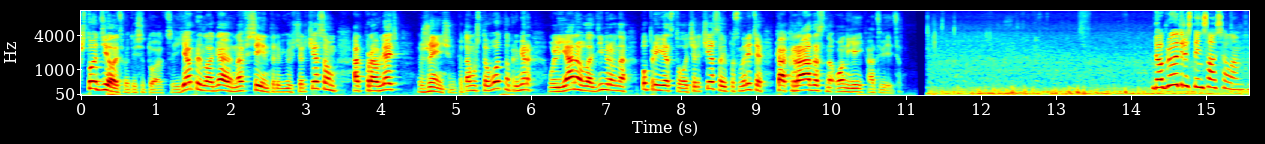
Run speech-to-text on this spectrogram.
Что делать в этой ситуации? Я предлагаю на все интервью с Черчесовым отправлять женщин. Потому что вот, например, Ульяна Владимировна поприветствовала Черчесова, и посмотрите, как радостно он ей ответил. Доброе утро, Станислав Саламович.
